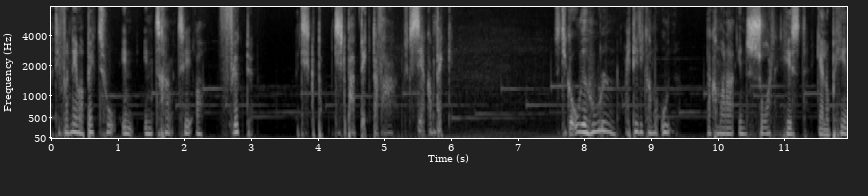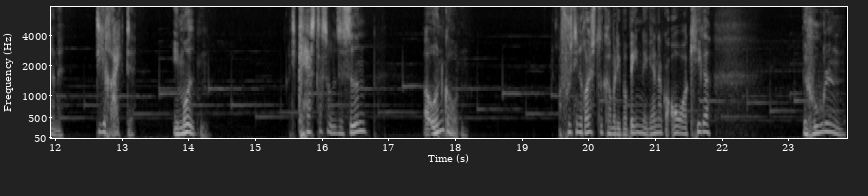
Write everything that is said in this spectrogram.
Og de fornemmer begge to en, en trang til at flygte. De skal, bare- de skal bare væk derfra. De skal se at komme væk. Så de går ud af hulen, og i det de kommer ud, der kommer der en sort hest galopperende direkte imod dem. Og de kaster sig ud til siden og undgår den. Og fuldstændig rystet kommer de på benene igen og går over og kigger ved hulen.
